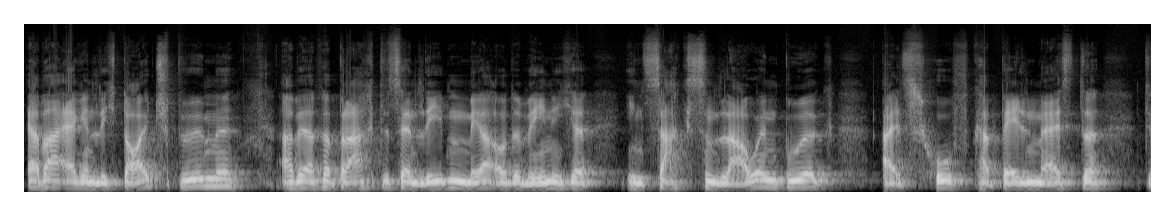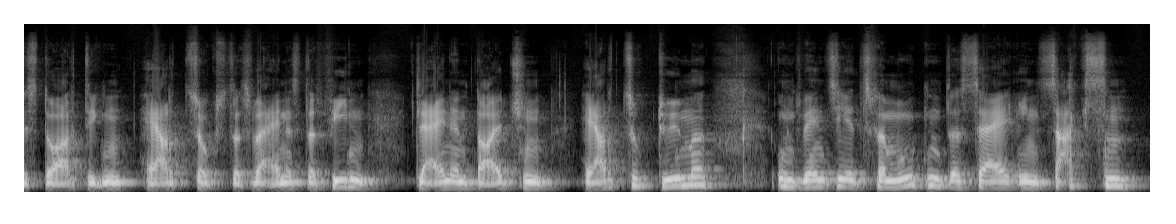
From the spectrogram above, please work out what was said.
Er war eigentlich Deutschböhme, aber er verbrachte sein Leben mehr oder weniger in Sachsen-Lauenburg als Hofkapellmeister des dortigen Herzogs. Das war eines der vielen kleinen deutschen Herzogtümer. Und wenn Sie jetzt vermuten, das sei in Sachsen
